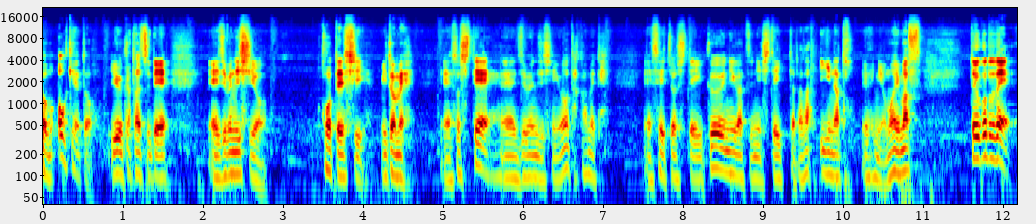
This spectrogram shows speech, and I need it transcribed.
今日も OK という形で、え、自分自身を肯定し認め、え、そして、え、自分自身を高めて、え、成長していく2月にしていったらいいなというふうに思います。ということで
